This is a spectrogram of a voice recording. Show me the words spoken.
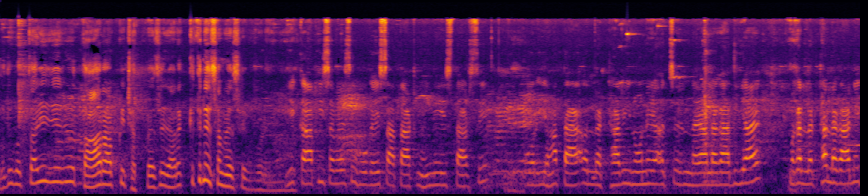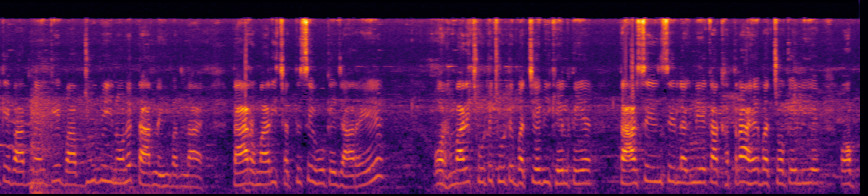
मधु गुप्ता जी ये जो तार आपके छत पे से जा रहा है, कितने समय से पड़े ये काफ़ी समय से हो गए सात आठ महीने इस तार से। और यहाँ तार लट्ठा भी इन्होंने नया लगा दिया है। मगर लट्ठा लगाने के बाद में के बावजूद भी इन्होंने तार नहीं बदला है। तार हमारी छत से होके जा रहे हैं और हमारे छोटे छोटे बच्चे भी खेलते हैं। तार से इनसे लगने का खतरा है बच्चों के लिए। और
